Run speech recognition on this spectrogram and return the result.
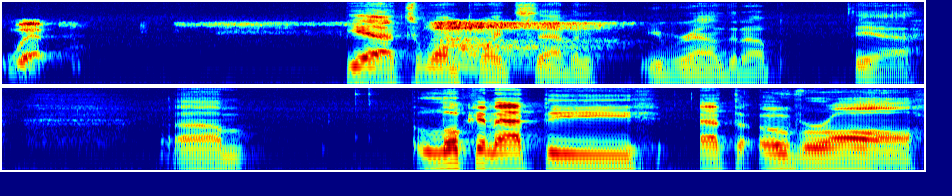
whip. Yeah, it's one point seven. You rounded up. Yeah. Um, looking at the at the overall,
